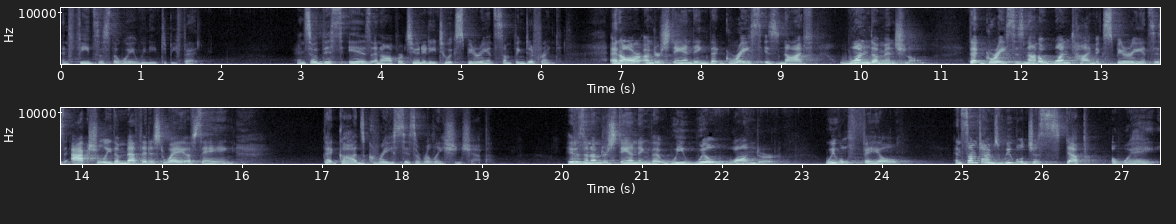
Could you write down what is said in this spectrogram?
and feeds us the way we need to be fed. And so, this is an opportunity to experience something different. And our understanding that grace is not one dimensional, that grace is not a one time experience, is actually the Methodist way of saying that God's grace is a relationship. It is an understanding that we will wander, we will fail, and sometimes we will just step away.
